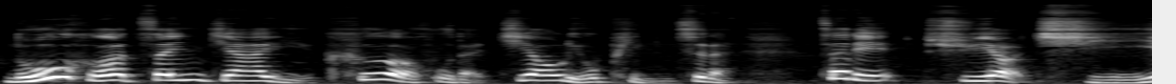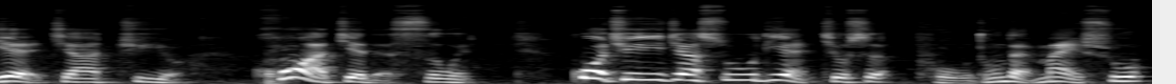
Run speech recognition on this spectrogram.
如何增加与客户的交流品质呢？这里需要企业家具有跨界的思维。过去一家书店就是普通的卖书。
